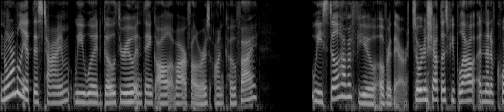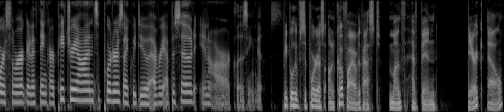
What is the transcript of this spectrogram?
normally at this time, we would go through and thank all of our followers on Ko-Fi. We still have a few over there. So we're going to shout those people out. And then, of course, we're going to thank our Patreon supporters like we do every episode in our closing notes. People who've supported us on Ko-fi over the past month have been Derek L,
